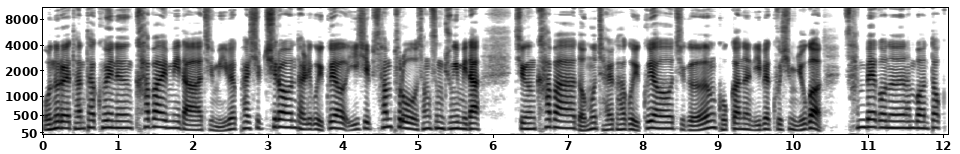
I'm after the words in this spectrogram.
오늘의 단타코인은 카바입니다. 지금 287원 달리고 있고요. 23% 상승 중입니다. 지금 카바 너무 잘 가고 있고요. 지금 고가는 296원, 300원은 한번 떡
